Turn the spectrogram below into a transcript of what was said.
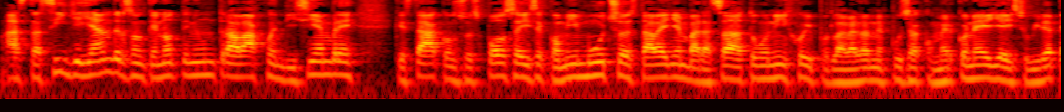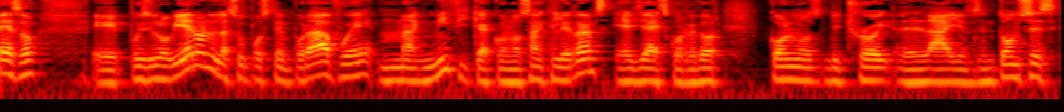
Hasta CJ Anderson, que no tenía un trabajo en diciembre, que estaba con su esposa y se comí mucho, estaba ella embarazada, tuvo un hijo y pues la verdad me puse a comer con ella y subí de peso. Eh, pues lo vieron, en la su postemporada fue magnífica con Los Ángeles Rams, él ya es corredor con los Detroit Lions. Entonces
